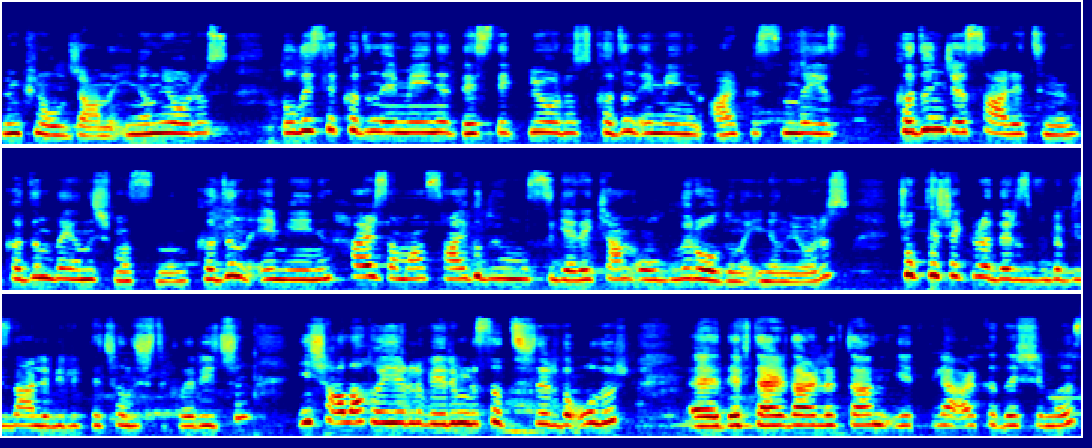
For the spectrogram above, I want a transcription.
mümkün olacağına inanıyoruz. Dolayısıyla kadın emeğini destekliyoruz, kadın emeğinin arkasındayız. Kadın cesaretinin, kadın dayanışmasının, kadın emeğinin her zaman saygı duyulması gereken olgular olduğuna inanıyoruz. Çok teşekkür ederiz burada bizlerle birlikte çalıştıkları için. İnşallah hayırlı, verimli satışları da olur. E, defterdarlıktan yetkili arkadaşımız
